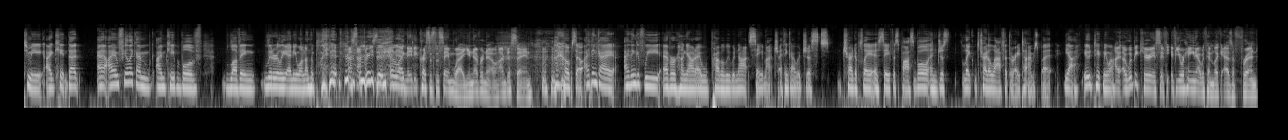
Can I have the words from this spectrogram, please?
to me. I can't that I feel like I'm I'm capable of loving literally anyone on the planet for some reason. I'm like maybe Chris is the same way. You never know. I'm just saying. I hope so. I think I I think if we ever hung out, I probably would not say much. I think I would just try to play it as safe as possible and just like try to laugh at the right times. But yeah, it would take me a while. I, I would be curious if if you were hanging out with him like as a friend.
